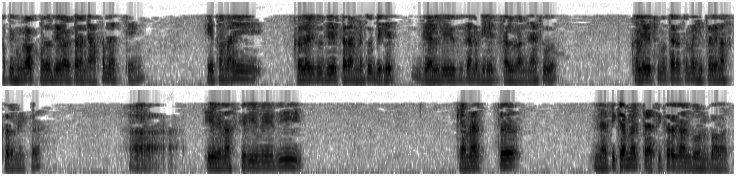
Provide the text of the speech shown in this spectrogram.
අපි හුඟක් හොඳ දේවල් කරන්නේ අකමැත්තෙන්. ඒ තමයි කළ යුතු දේ කරන්නේ නැතුව බෙහෙත් ගැල්විය යුතු තැන බෙහෙත් ගල්වන්නේ නැතුව කළ යුතුම තැන තමයි හිත වෙනස් කරන එක. ඒ වෙනස් කිරීමේදී කැමැත්ත නැති කැමැත්ත ඇති කරගන්න ඕන බවත්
